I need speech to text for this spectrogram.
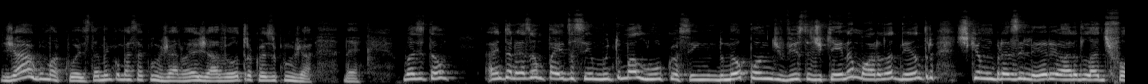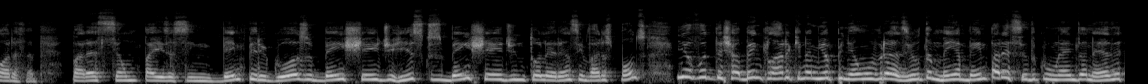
já alguma coisa, também começa com já, não é Java, é outra coisa com já, né? Mas então, a Indonésia é um país assim muito maluco, assim, do meu ponto de vista de quem não mora lá dentro, acho que é um brasileiro e olha do lado de fora, sabe? Parece ser um país assim bem perigoso, bem cheio de riscos, bem cheio de intolerância em vários pontos, e eu vou deixar bem claro que na minha opinião o Brasil também é bem parecido com a Indonésia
